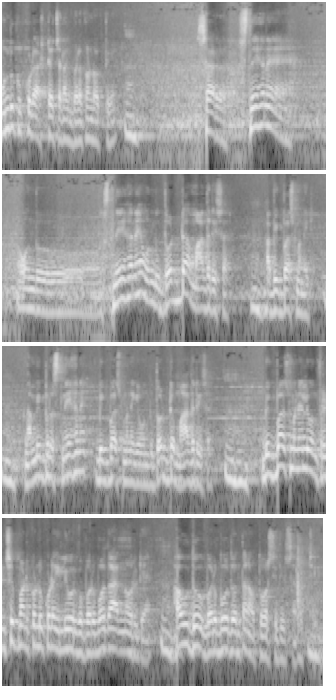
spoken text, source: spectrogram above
ಮುಂದಕ್ಕೂ ಕೂಡ ಅಷ್ಟೇ ಚೆನ್ನಾಗಿ ಬೆಳ್ಕೊಂಡು ಹೋಗ್ತೀವಿ. ಸರ್ ಸ್ನೇಹನೇ ಒಂದು ಸ್ನೇಹನೇ ಒಂದು ದೊಡ್ಡ ಮಾದರಿ ಸರ್ ಆ ಬಿಗ್ ಬಾಸ್ ಮನೆಗೆ. ನಮ್ಮಿಬ್ಬರು ಸ್ನೇಹನೇ ಬಿಗ್ ಬಾಸ್ ಮನೆಗೆ ಒಂದು ದೊಡ್ಡ ಮಾದರಿ ಸರ್. ಬಿಗ್ ಬಾಸ್ ಮನೆಯಲ್ಲಿ ಒಂದು ಫ್ರೆಂಡ್ಶಿಪ್ ಮಾಡಿಕೊಂಡು ಕೂಡ ಇಲ್ಲಿವರೆಗೂ ಬರ್ಬೋದಾ ಅನ್ನೋರಿಗೆ ಹೌದು ಬರ್ಬೋದು ಅಂತ ನಾವು ತೋರಿಸಿದ್ದೀವಿ ಸರ್ ಆ್ಯಕ್ಚುಲಿ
